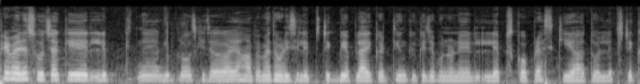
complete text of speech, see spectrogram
फिर मैंने सोचा कि लिप लिप ग्लॉस की जगह यहाँ पे मैं थोड़ी सी लिपस्टिक भी अप्लाई करती हूँ, क्योंकि जब उन्होंने लिप्स को प्रेस किया तो लिपस्टिक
